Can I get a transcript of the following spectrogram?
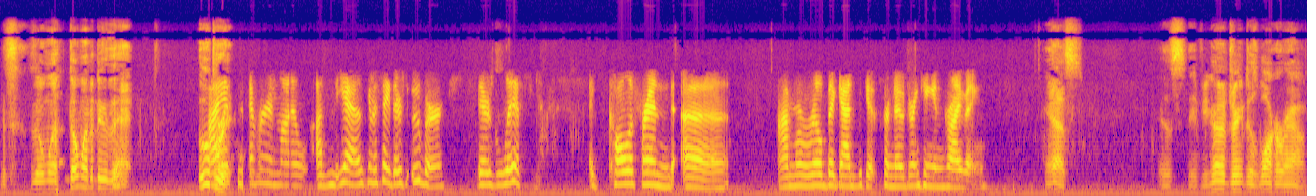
Don't want don't want to do that. Uber I have never in my yeah, I was gonna say there's Uber, there's Lyft. Call a friend. Uh, I'm a real big advocate for no drinking and driving. Yes. It's, if you're gonna drink, just walk around.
